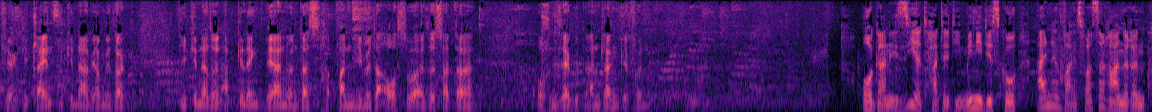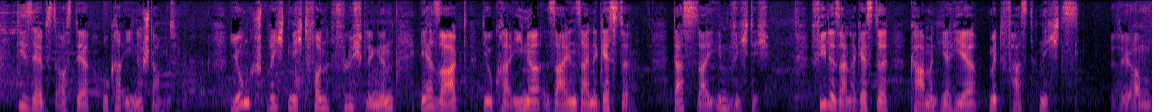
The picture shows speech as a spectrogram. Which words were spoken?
für die kleinsten Kinder. Wir haben gesagt, die Kinder sollen abgelenkt werden und das fanden die Mütter auch so. Also es hat da auch einen sehr guten Anklang gefunden. Organisiert hatte die Minidisco eine Weißwasseranerin, die selbst aus der Ukraine stammt. Jung spricht nicht von Flüchtlingen, er sagt, die Ukrainer seien seine Gäste. Das sei ihm wichtig. Viele seiner Gäste kamen hierher mit fast nichts. Sie haben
